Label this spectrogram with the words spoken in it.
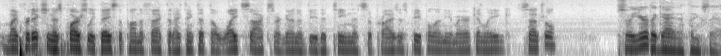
my prediction is partially based upon the fact that I think that the White Sox are going to be the team that surprises people in the American League Central. So you're the guy that thinks that.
